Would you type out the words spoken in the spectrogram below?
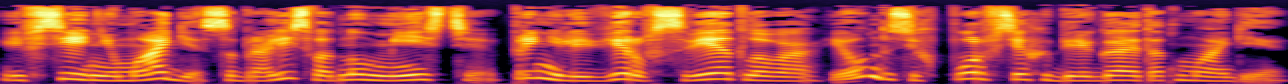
И все немаги собрались в одном месте, приняли веру в светлого, и он до сих пор всех оберегает от магии.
